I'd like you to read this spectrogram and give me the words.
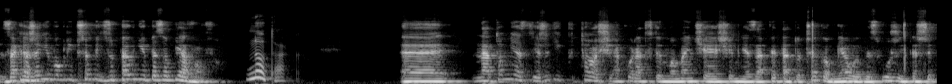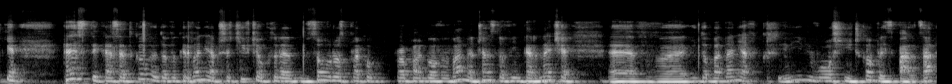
zakażeni mogli przebyć zupełnie bezobjawowo. No tak. E, natomiast jeżeli ktoś akurat w tym momencie się mnie zapyta, do czego miałyby służyć te szybkie testy kasetkowe do wykrywania przeciwciał, które są rozpropagowywane często w internecie e, w, i do badania w krwi włośniczkowej z palca,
